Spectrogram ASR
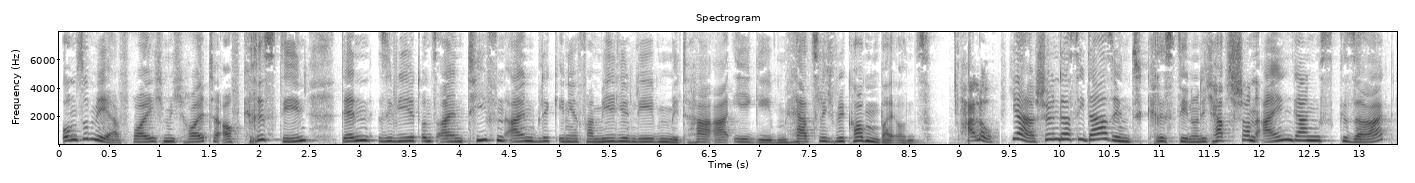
Umso mehr freue ich mich heute auf Christine, denn sie wird uns einen tiefen Einblick in ihr Familienleben mit HAE geben. Herzlich willkommen bei uns. Hallo. Ja, schön, dass Sie da sind, Christine. Und ich habe es schon eingangs gesagt,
